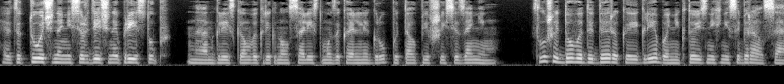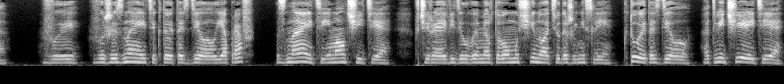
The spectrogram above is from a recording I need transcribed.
«Это точно не сердечный приступ!» На английском выкрикнул солист музыкальной группы, толпившийся за ним. Слушать доводы Дерека и Глеба никто из них не собирался. «Вы... вы же знаете, кто это сделал, я прав?» «Знаете и молчите. Вчера я видел, вы мертвого мужчину отсюда же несли. Кто это сделал? Отвечайте!»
